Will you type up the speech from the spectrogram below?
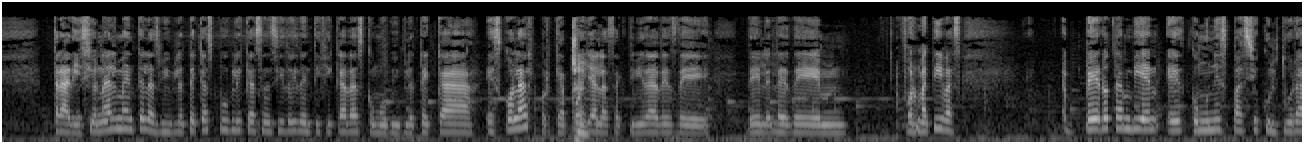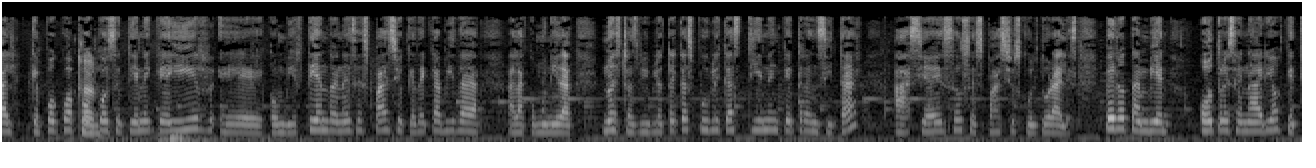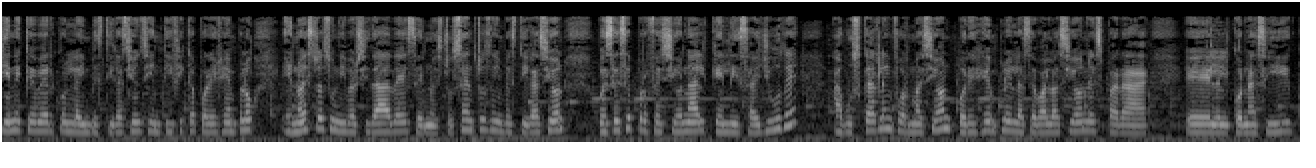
Tradicionalmente las bibliotecas públicas han sido identificadas como biblioteca escolar porque apoya las actividades de, de, de mm, formativas pero también es como un espacio cultural que poco a poco se tiene que ir eh, convirtiendo en ese espacio que dé cabida a la comunidad. Nuestras bibliotecas públicas tienen que transitar hacia esos espacios culturales, pero también otro escenario que tiene que ver con la investigación científica, por ejemplo, en nuestras universidades, en nuestros centros de investigación, pues ese profesional que les ayude a buscar la información, por ejemplo, en las evaluaciones para el, el CONACYT,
